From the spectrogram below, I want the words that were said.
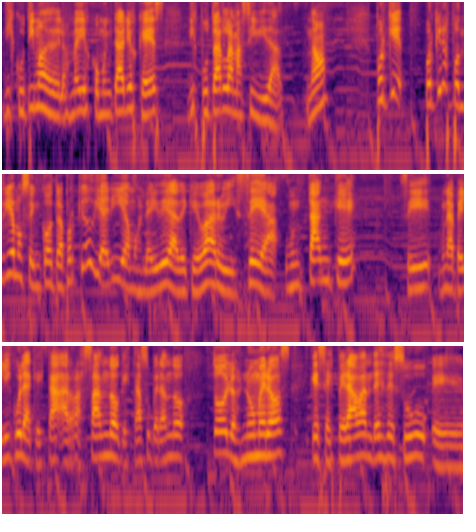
discutimos desde los medios comunitarios, que es disputar la masividad, ¿no? ¿Por qué, ¿Por qué nos pondríamos en contra? ¿Por qué odiaríamos la idea de que Barbie sea un tanque, ¿sí? Una película que está arrasando, que está superando todos los números que se esperaban desde su, eh,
